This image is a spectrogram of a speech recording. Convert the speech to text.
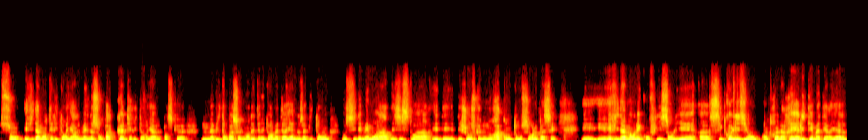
sont évidemment territoriales, mais elles ne sont pas que territoriales, parce que nous n'habitons pas seulement des territoires matériels, nous habitons aussi des mémoires, des histoires et des, choses que nous nous racontons sur le passé. Et, évidemment, les conflits sont liés à ces collisions entre la réalité matérielle.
